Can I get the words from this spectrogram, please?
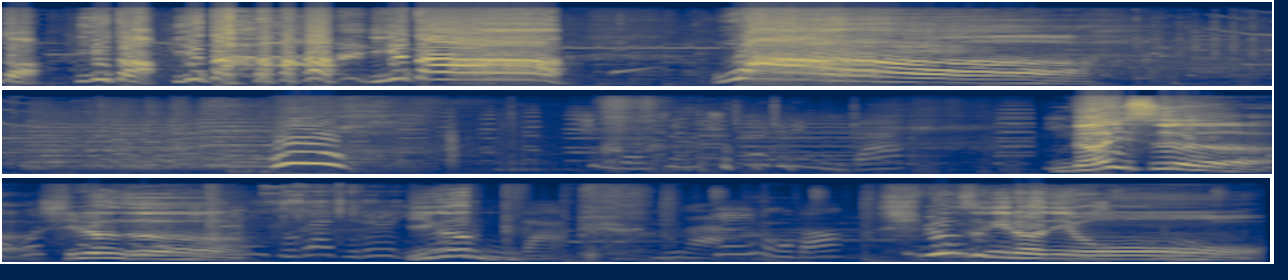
이겼다! 이겼다! 이겼다! 이겼다! 와! 후! 10연승 축하드립니다. nice! 10연승! 두 가지를 이거 이뤘습니다. 유하. game over. 10연승이라니요.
